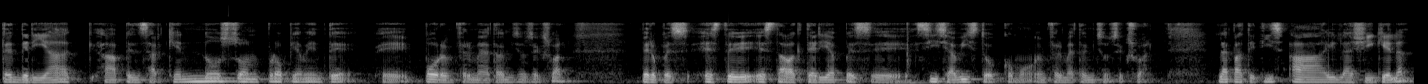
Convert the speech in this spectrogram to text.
tendería a, pensar que no son propiamente por enfermedad de transmisión sexual. Pero pues este, esta bacteria pues sí se ha visto como enfermedad de transmisión sexual la hepatitis A y la Shigella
